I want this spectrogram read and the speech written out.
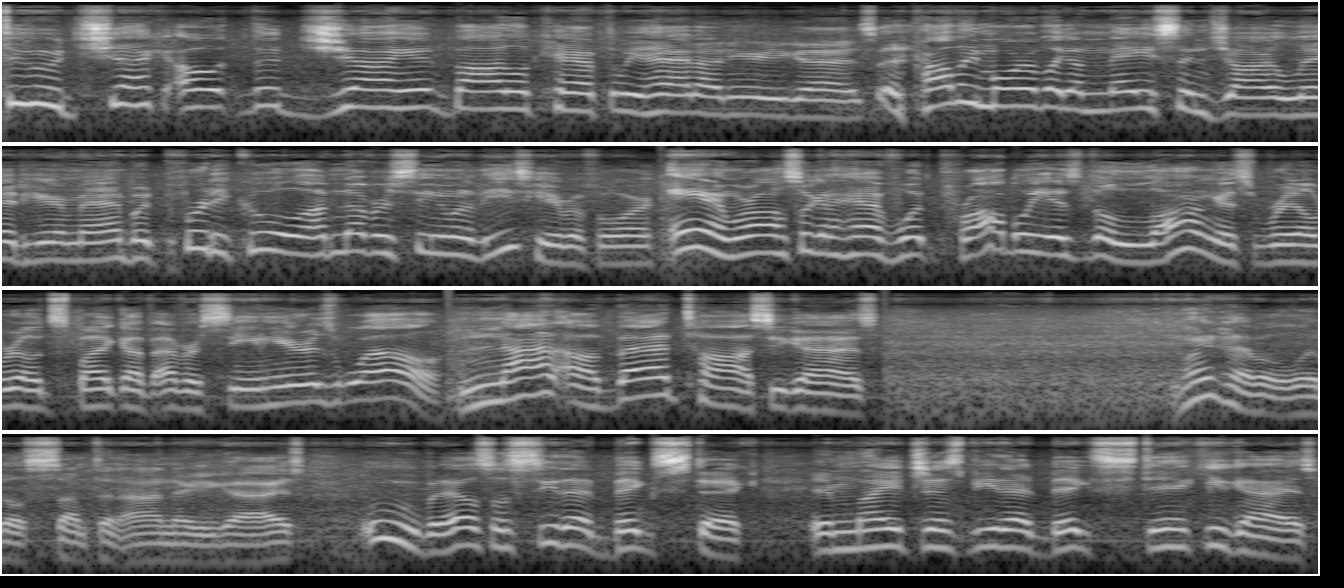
Dude, check out the giant bottle cap that we had on here, you guys. Probably more of like a mason jar lid here, man, but pretty cool. I've never seen one of these here before. And we're also gonna have what probably is the longest railroad spike I've ever seen here as well. Not a bad toss, you guys. Might have a little something on there, you guys. Ooh, but I also see that big stick. It might just be that big stick, you guys.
